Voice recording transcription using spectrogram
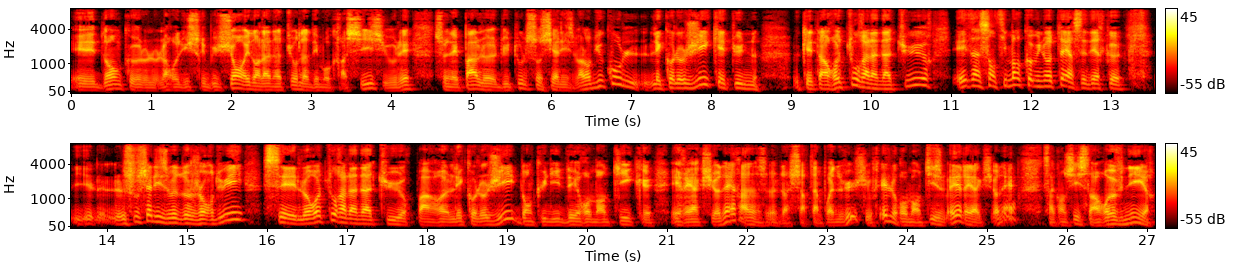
Et donc euh, la redistribution est dans la nature de la démocratie, si vous voulez, ce n'est pas du tout le socialisme. Alors du coup, l'écologie qui est une qui est un retour à la nature est un sentiment communautaire, c'est-à-dire que le socialisme d'aujourd'hui, c'est le retour à la nature par l'écologie, donc une idée romantique et réactionnaire d'un certain point de vue, si vous voulez, le romantisme est réactionnaire. Ça consiste à revenir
